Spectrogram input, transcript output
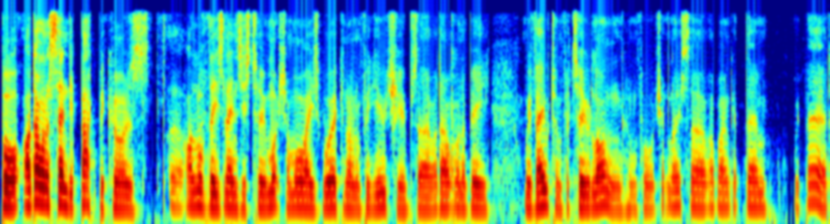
But I don't want to send it back because uh, I love these lenses too much. I'm always working on them for YouTube, so I don't want to be without them for too long, unfortunately. So I won't get them repaired.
